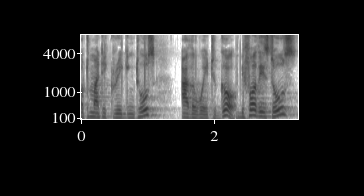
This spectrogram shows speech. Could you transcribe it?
automatic rigging tools are the way to go. Before these tools,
